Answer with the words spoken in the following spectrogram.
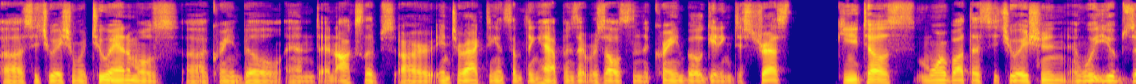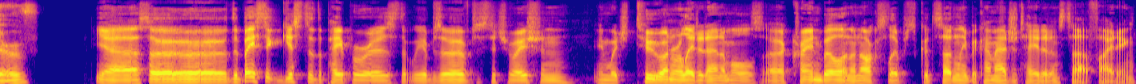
a situation where two animals, uh, crane bill and an oxlips, are interacting and something happens that results in the crane bill getting distressed. Can you tell us more about that situation and what you observe? Yeah, so the basic gist of the paper is that we observed a situation in which two unrelated animals, a cranebill and an oxlips, could suddenly become agitated and start fighting.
